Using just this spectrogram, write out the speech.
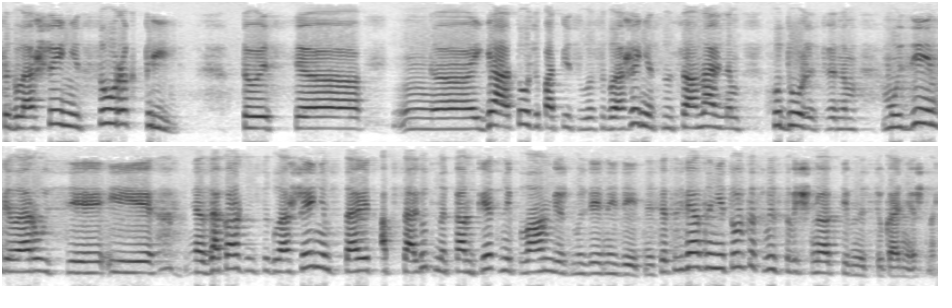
соглашений, 43. То есть э, я тоже подписывала соглашение с Национальным художественным музеем Беларуси, и э, за каждым соглашением ставит абсолютно конкретный план межмузейной деятельности. Это связано не только с выставочной активностью, конечно,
